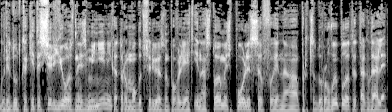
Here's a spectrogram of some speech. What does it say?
грядут какие-то серьезные изменения, которые могут серьезно повлиять и на стоимость полисов, и на процедуру выплат и так далее.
